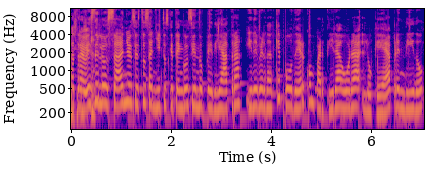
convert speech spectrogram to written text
a través de los años, estos añitos que tengo siendo pediatra, y de verdad que poder compartir ahora lo que he aprendido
